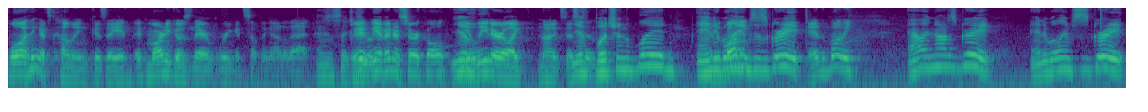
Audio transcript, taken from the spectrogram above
Well, I think that's coming because if, if Marty goes there, we're gonna get something out of that. I was gonna say, 'cause We have, we have Inner Circle. you the have- Elite are like You non-existent, have Butcher and the Blade. Andy the Bunny. Williams is great. and the Bunny. Allie Knott is great. Andy Williams is great.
